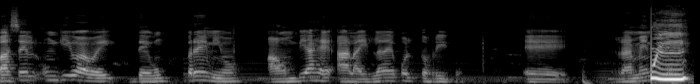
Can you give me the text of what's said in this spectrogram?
va a ser un giveaway de un premio a un viaje a la isla de Puerto Rico. Eh, realmente,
